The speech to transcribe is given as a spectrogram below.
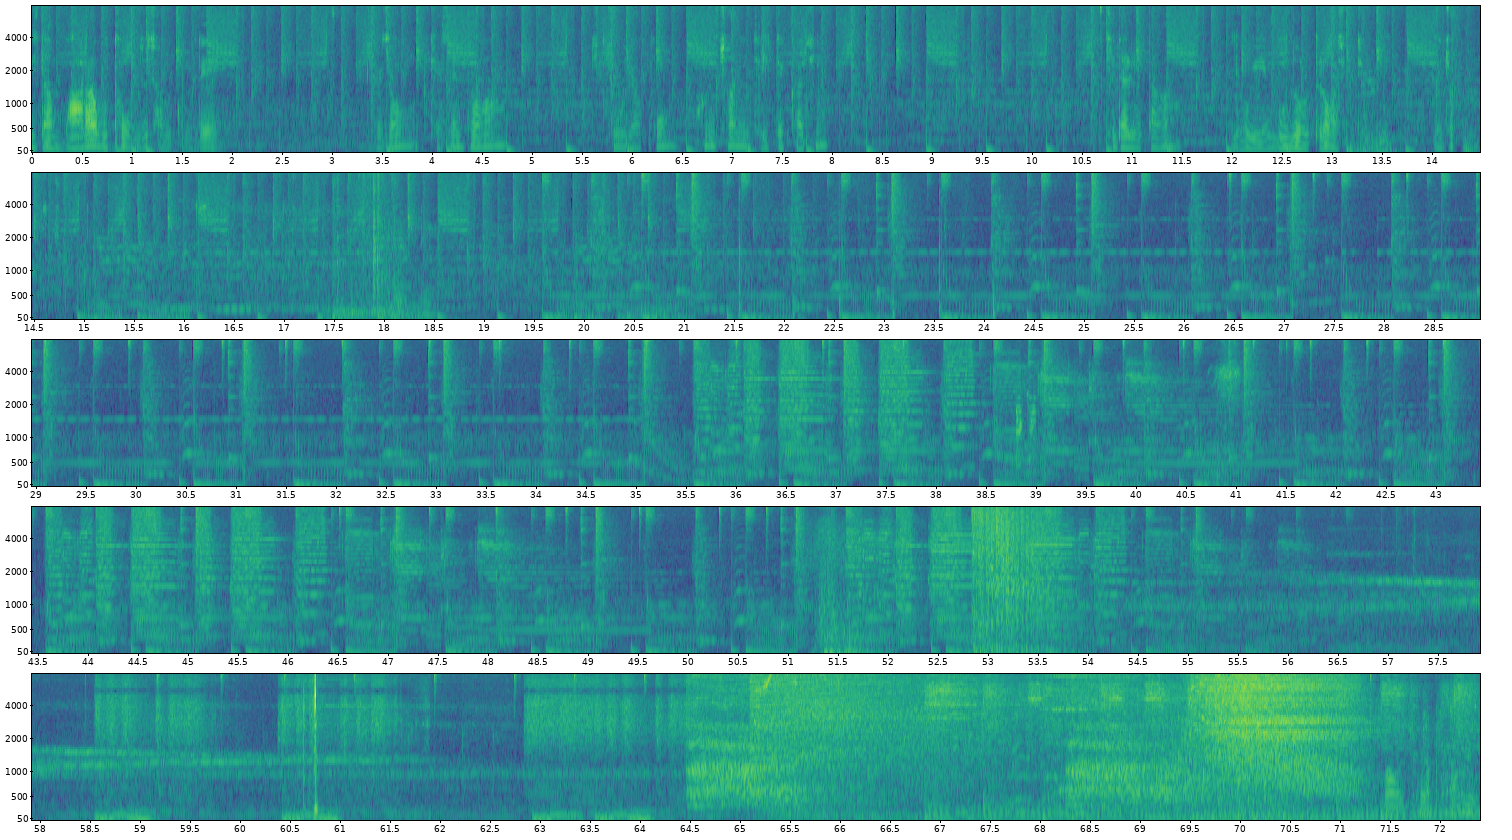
일단 마라부터 먼저 잡을 건데 그래서 이렇게 센터가 뒤쪽으로 잡고 황천이 될 때까지 기다렸다가 여기 문으로 들어가시면 여기 왼쪽 문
